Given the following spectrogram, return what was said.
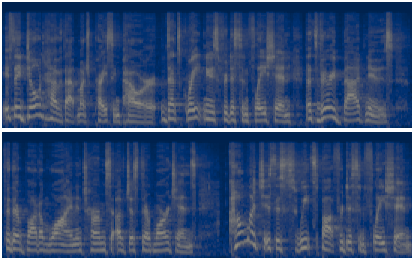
If they don't have that much pricing power, that's great news for disinflation. That's very bad news for their bottom line in terms of just their margins. How much is this sweet spot for disinflation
